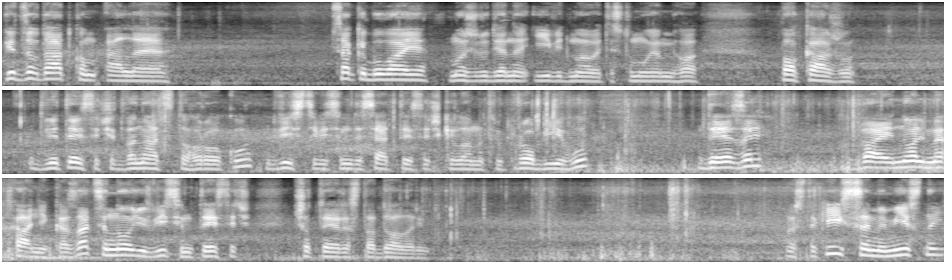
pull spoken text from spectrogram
під завдатком, але всяке буває, може людина і відмовитись, тому я вам його покажу. 2012 року 280 тисяч кілометрів пробігу. Дизель 2.0 механіка за ціною 8400 доларів. Ось такий семимісний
